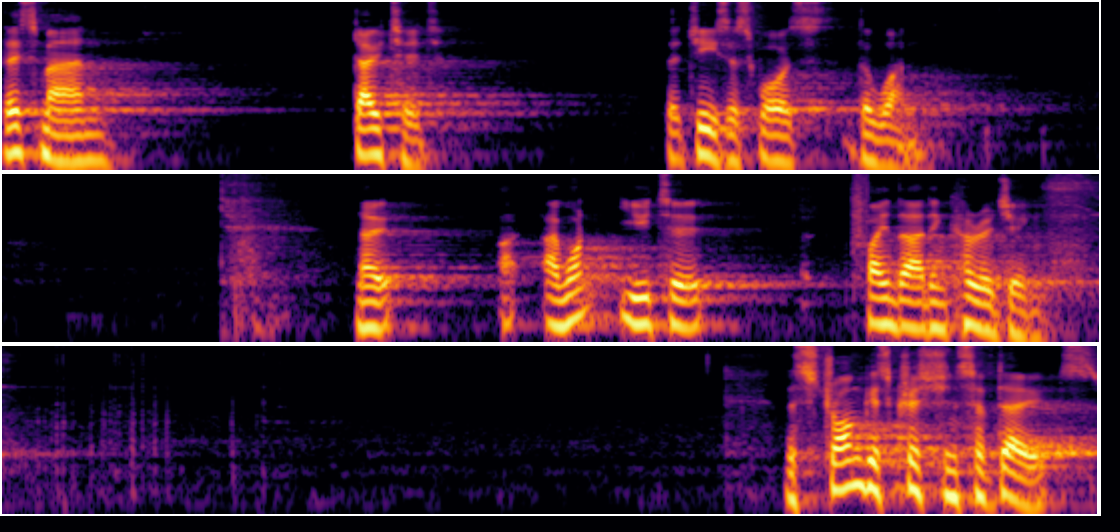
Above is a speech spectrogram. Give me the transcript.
This man doubted that Jesus was the one. Now, I, want you to find that encouraging. The strongest Christians have doubts.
